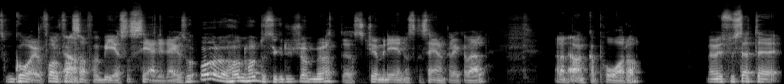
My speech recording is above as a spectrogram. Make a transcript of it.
så går jo folk fortsatt forbi, og så ser de deg, og så 'Å, han hadde sikkert ikke hatt møte', så kommer de inn og skal si noe likevel. Eller banker på, da. Men hvis du setter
